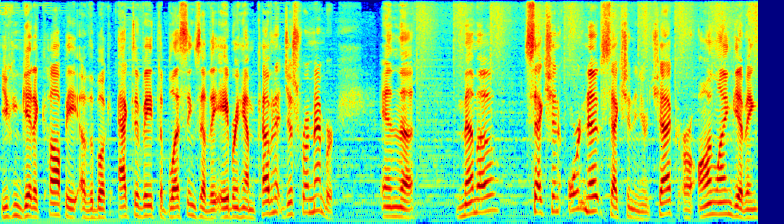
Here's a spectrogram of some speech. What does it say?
you can get a copy of the book Activate the Blessings of the Abraham Covenant. Just remember, in the memo section or note section in your check or online giving,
